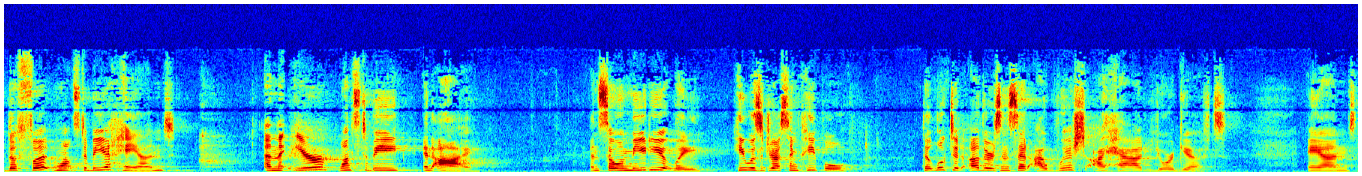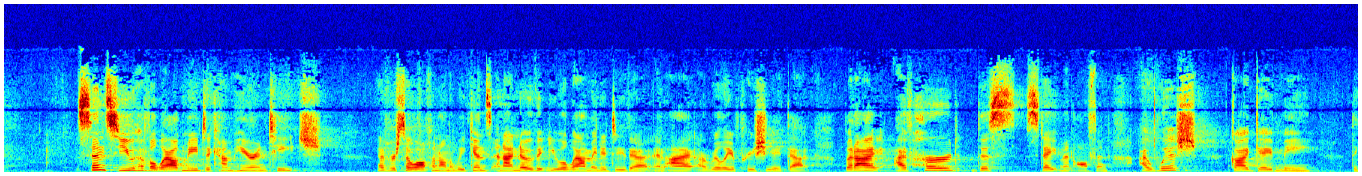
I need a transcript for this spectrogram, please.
the foot wants to be a hand, and the ear wants to be an eye. And so immediately, he was addressing people that looked at others and said, I wish I had your gift. And since you have allowed me to come here and teach ever so often on the weekends, and I know that you allow me to do that, and I, I really appreciate that. But I, I've heard this statement often I wish God gave me the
